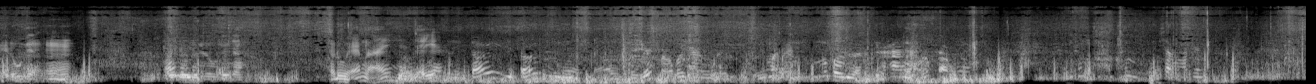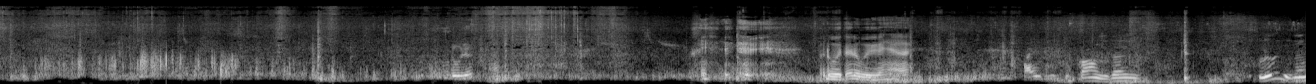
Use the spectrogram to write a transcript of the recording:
cái đuôi kìa ừ. cái đuôi cái đuôi kìa á đi tới tới ghét đầu mới ăn mà mà em nó tôi là cái hang nào lúc đầu nó xăng hết đuôi đó. Đuôi tới đuôi cả nhà ơi. Con gì coi lưới gì coi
